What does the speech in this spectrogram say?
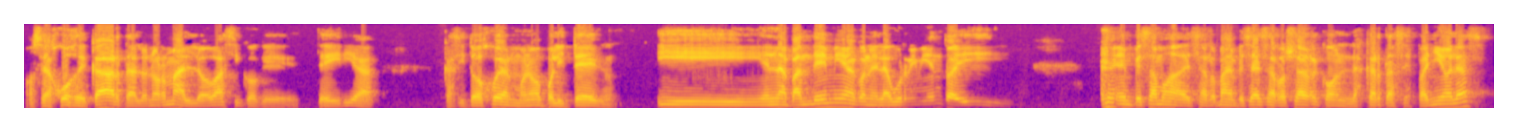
o sea, juegos de cartas, lo normal, lo básico que te diría, casi todos juegan Monopoly Tech. Y en la pandemia, con el aburrimiento, ahí empezamos a desarrollar, empecé a desarrollar con las cartas españolas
